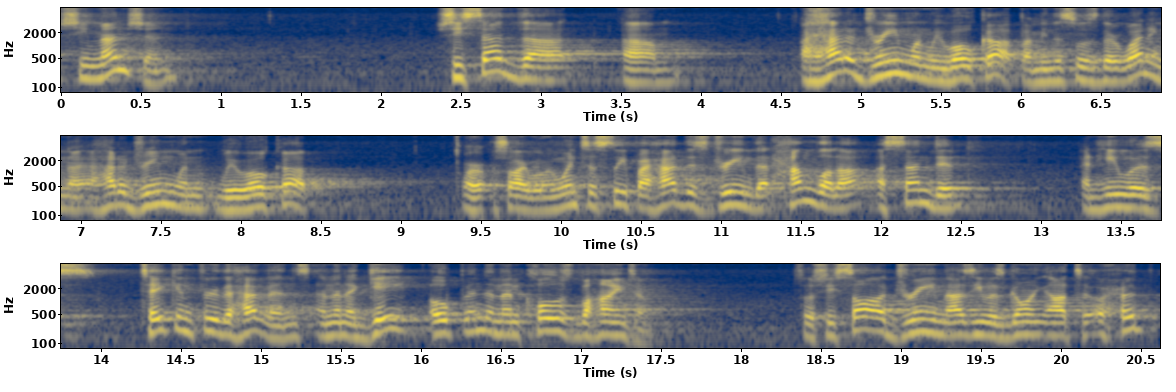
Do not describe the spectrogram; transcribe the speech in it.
she mentioned she said that um, I had a dream when we woke up. I mean, this was their wedding night. I had a dream when we woke up, or sorry, when we went to sleep. I had this dream that Hanzala ascended and he was taken through the heavens, and then a gate opened and then closed behind him. So she saw a dream as he was going out to Uhud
